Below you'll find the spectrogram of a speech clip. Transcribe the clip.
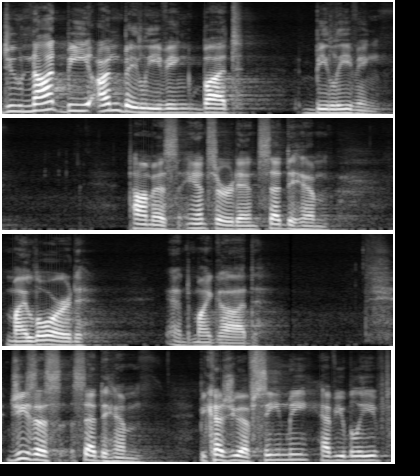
do not be unbelieving, but believing. Thomas answered and said to him, My Lord and my God. Jesus said to him, Because you have seen me, have you believed?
